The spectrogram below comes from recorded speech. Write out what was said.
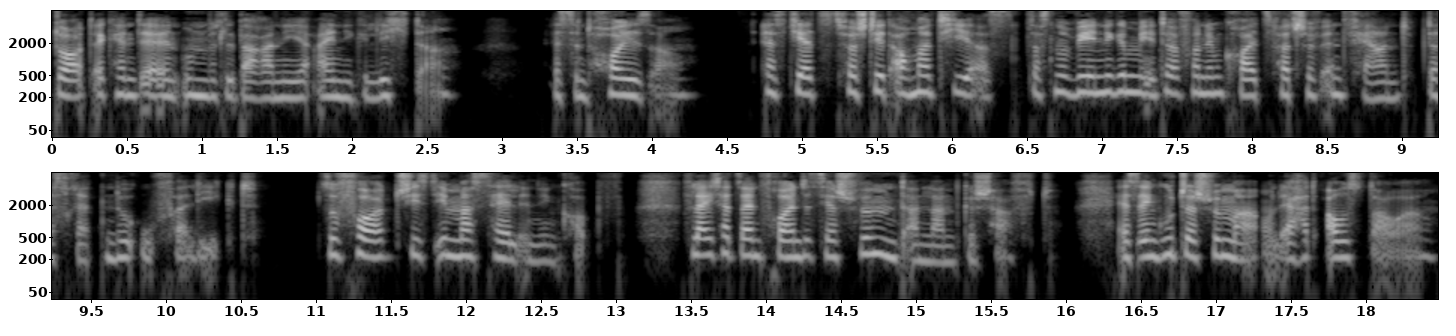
Dort erkennt er in unmittelbarer Nähe einige Lichter. Es sind Häuser. Erst jetzt versteht auch Matthias, dass nur wenige Meter von dem Kreuzfahrtschiff entfernt das rettende Ufer liegt. Sofort schießt ihm Marcel in den Kopf. Vielleicht hat sein Freund es ja schwimmend an Land geschafft. Er ist ein guter Schwimmer und er hat Ausdauer.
